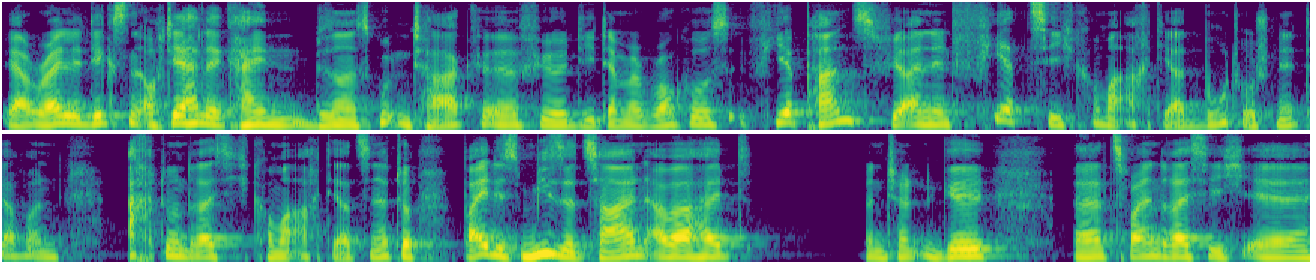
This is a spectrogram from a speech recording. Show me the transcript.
Ja, Riley Dixon, auch der hatte keinen besonders guten Tag äh, für die Denver Broncos. Vier Punts für einen 40,8 Yard Bruttoschnitt, davon 38,8 Yards netto. Beides miese Zahlen, aber halt wenn Chanton Gill äh, 32 äh,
